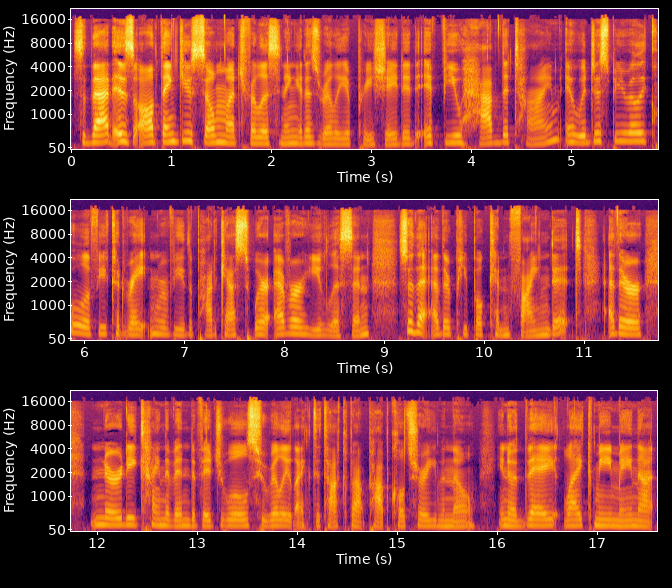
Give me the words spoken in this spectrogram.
So that is all. Thank you so much for listening. It is really appreciated. If you have the time, it would just be really cool if you could rate and review the podcast wherever you listen so that other people can find it. Other nerdy kind of individuals who really like to talk about pop culture, even though, you know, they, like me, may not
